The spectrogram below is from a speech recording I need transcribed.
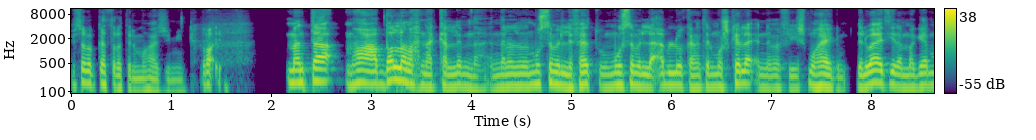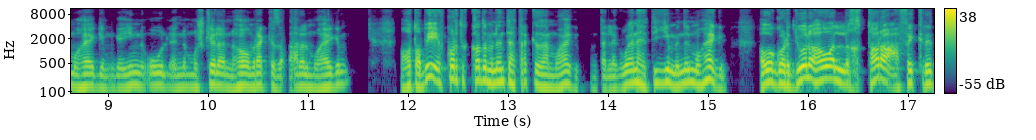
بسبب كثرة المهاجمين. رأيك؟ ما انت ما هو عبد الله ما إحنا اتكلمنا ان الموسم اللي فات والموسم اللي قبله كانت المشكلة إن ما فيش مهاجم. دلوقتي لما جاب مهاجم جايين نقول إن المشكلة إن هو مركز على المهاجم ما هو طبيعي في كرة القدم إن أنت هتركز على المهاجم. أنت الأجوان هتيجي من المهاجم. هو جوارديولا هو اللي اخترع فكرة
